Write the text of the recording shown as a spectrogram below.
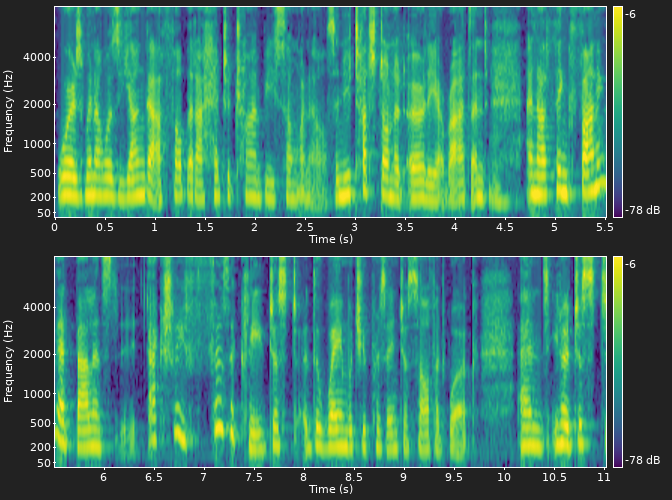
Whereas when I was younger, I felt that I had to try and be someone else. And you touched on it earlier, right? And mm. and I think finding that balance, actually physically, just the way in which you present yourself at work, and you know, just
